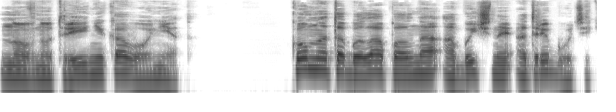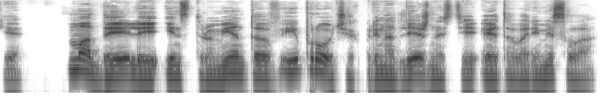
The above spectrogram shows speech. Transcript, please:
но внутри никого нет. Комната была полна обычной атрибутики, моделей, инструментов и прочих принадлежностей этого ремесла.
